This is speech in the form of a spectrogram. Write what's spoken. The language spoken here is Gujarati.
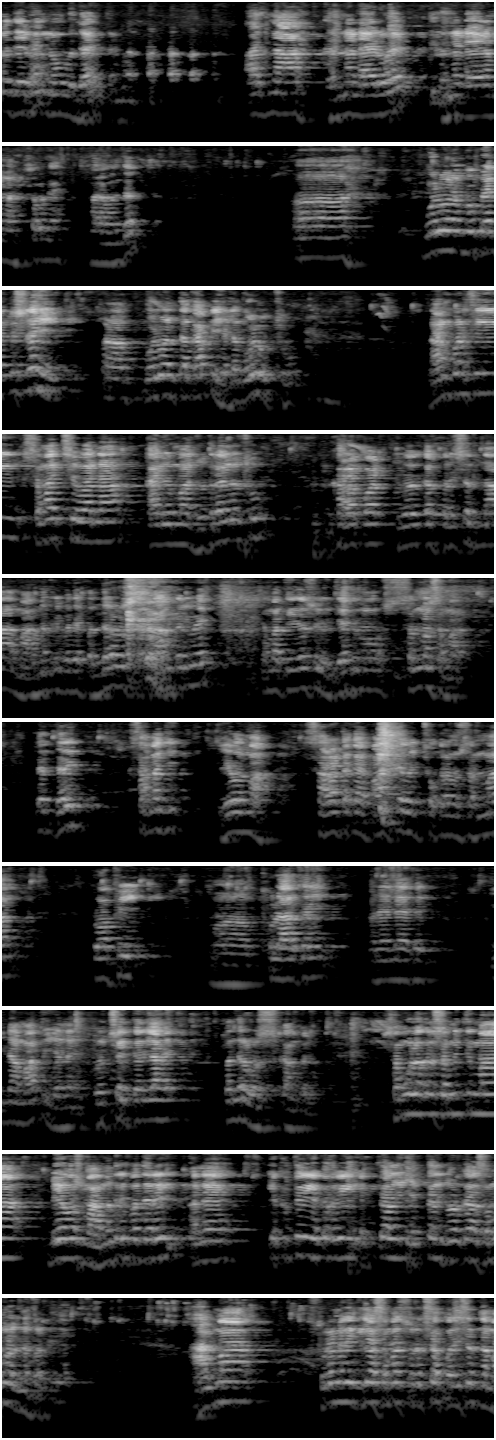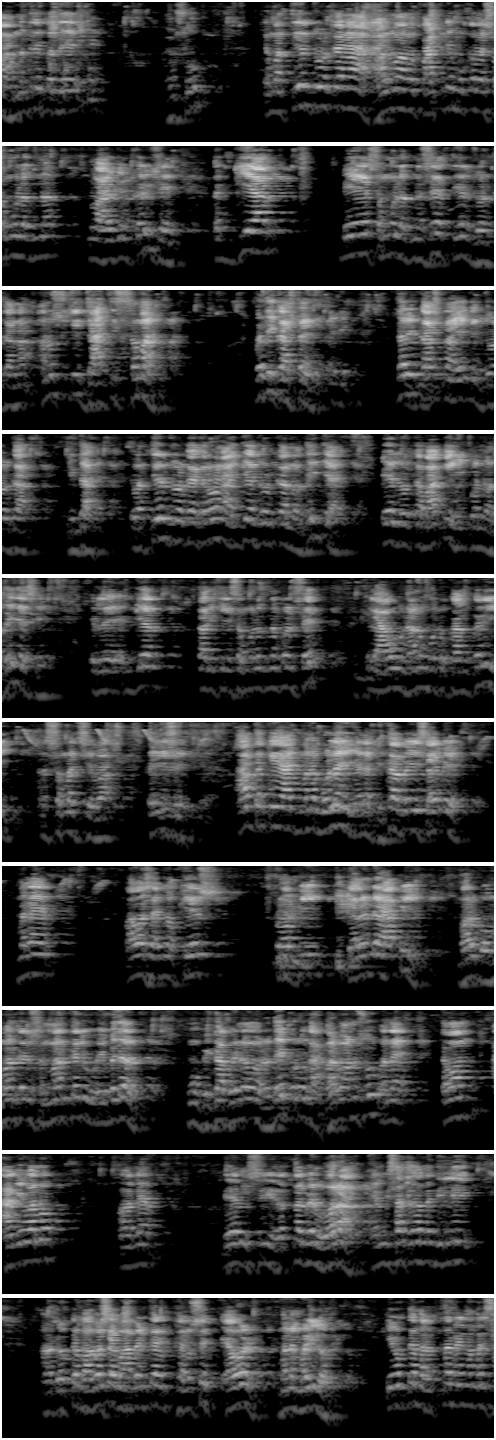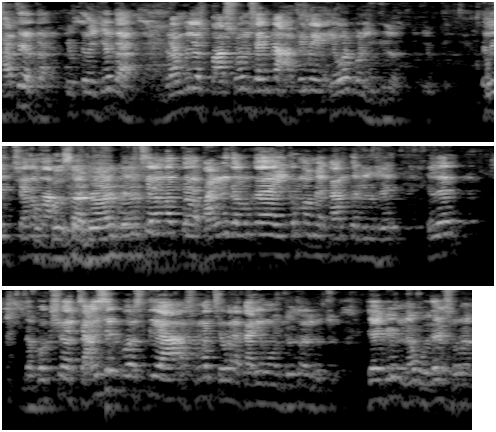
સૌને જય ભીમ, નવ બધા આજના ઘરના ડાયરો હોય ઘરના ડાયરામાં સૌને મારા વંદન. બોલવાનું બહુ પ્રેક્ટિસ નહીં, પણ બોલવાની તક આપી એટલે બોલું જ છું. નાનપણથી સમાજ સેવાના કાર્યોમાં જોતરાયેલો છું. ખારાપાટ વિકાસ પરિષદના મહામંત્રી પદે પંદર વર્ષ કામ કર્યું હોય એમાં તેજસ્વી વિદ્યાર્થીનો સન્માન સમારોહ. એટલે દરેક સામાજિક લેવલમાં સારા ટકા હોય છોકરાનું સન્માન ટ્રોફી ફુલાર કરી અને એને કંઈક ઇનામ આપી અને પ્રોત્સાહિત કરેલા છે પંદર વર્ષ કામ કર્યું. સમૂહ લગ્ન સમિતિમાં બે વર્ષ મહામંત્રી પદે રહી અને એકત્રીસ એકત્રીસ એકતાલીસ એકતાલીસ જોડકા સમૂહ લગ્ન પર કર્યા. હાલમાં સુરેન્દ્રનગર જિલ્લા સમાજ સુરક્ષા પરિષદના મહામંત્રી પદે હું છું. એમાં તેર જોડકાના હાલમાં અમે પાટલી મુકામે સમૂહ લગ્નનું આયોજન કર્યું છે. અગિયાર બે સમૂહ લગ્ન છે, તેર જોડકાના અનુસૂચિત જાતિ સમાજ બધી કાસ્ટાઈ દરેક કાસ્ટના એક એક જોડકા લીધા. એવા તેર જોડકા કરવાના, અગિયાર જોડકા ન થઈ જાય બે જોડકા બાકી પણ ન થઈ જશે. એટલે અગિયાર તારીખે સમૂહ લગ્ન પણ છે. એટલે આવું નાનું મોટું કામ કરી અને સમાજ સેવા કરી છે. આ તકે આજ મને બોલાવી અને ભીખાભાઈ સાહેબે મને બાબા સાહેબનો કેસ ટ્રોફી કેલેન્ડર આપી, મારું બહુમાન કર્યું, સન્માન કર્યું, એ બદલ હું ભીખાભાઈનો હૃદયપૂર્વક આભાર માનું છું અને તમામ આગેવાનો અને બેન શ્રી રત્નાબેન વોરા એમની સાથે અમે Delhi doctor Baba Saheb Ambedkar fellowship award મને મળેલો એ વખતે અમે રત્નાબેન અમારી સાથે હતા. એ વખતે અમે ગયા હતા. રામવિલાસ પાસવાન સાહેબના હાથે મેં એવોર્ડ પણ લીધેલો. દલિત ચેનલમાં દલિત ચેનલમાં ત- તાલુકા એકમમાં મેં કામ કર્યું છે. એટલે લગભગ ચાલીસેક વર્ષથી આ સમાજ સેવાના કાર્યમાં હું જોતરાયેલો છું. જય ભીમ નવ ઉદય સૌને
